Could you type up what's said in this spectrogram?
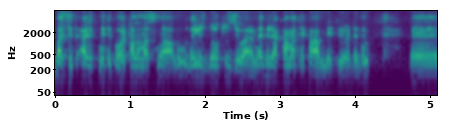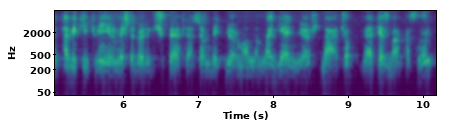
basit aritmetik ortalamasını aldım. Bu da %30 civarında bir rakama tekabül ediyor dedim. E, tabii ki 2025'te böyle düşük bir enflasyon bekliyorum anlamına gelmiyor. Daha çok Merkez Bankası'nın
